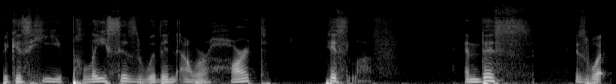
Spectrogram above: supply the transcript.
because he places within our heart his love. And this is what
